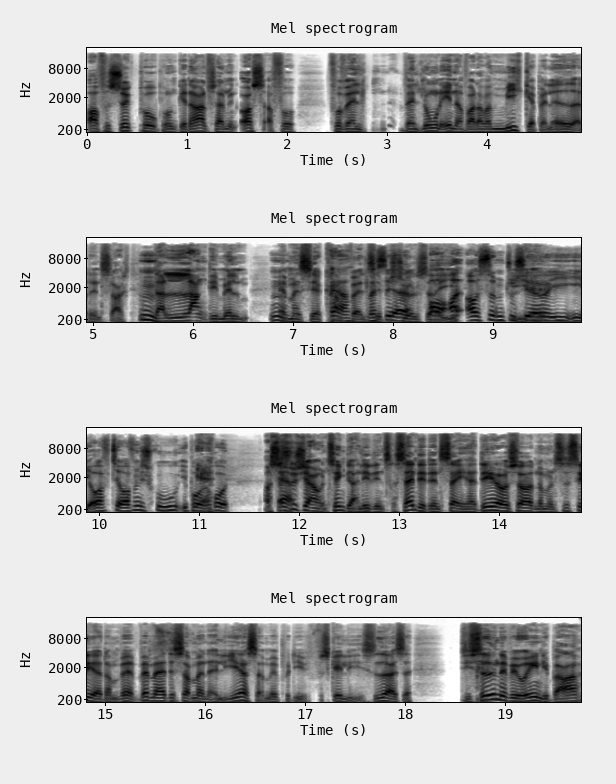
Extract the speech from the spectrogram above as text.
og forsøgt på på en generalforsamling også at få, få valgt, valgt nogen ind, og hvor der var mega ballade af den slags. Mm. Der er langt imellem, mm. at man ser kampvalg ja, til bestyrelser og, i. Og, og som du i, siger jo, i, i, i til offentlig skue i bund ja. og grund. Og så ja. synes jeg jo, en ting, der er lidt interessant i den sag her, det er jo så, når man så ser, om, hvem, hvem er det så, man allierer sig med på de forskellige sider. Altså, de siddende vil jo egentlig bare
